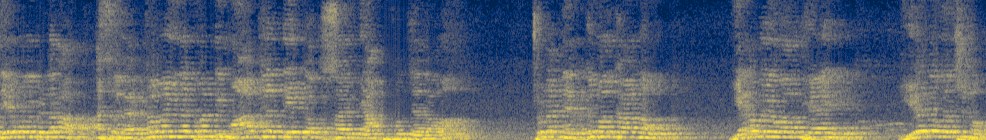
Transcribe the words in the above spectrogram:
దేవుని బిడ్డరా అసలు వ్యర్థమైనటువంటి మాటలు అంటే ఏంటో ఒకసారి జ్ఞాపకం చేద్దామా? చూడండి నిర్గమకాండం ఇరవై అధ్యాయం ఏడవ వచనం.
